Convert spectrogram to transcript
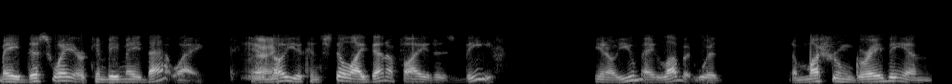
made this way or can be made that way. And Right. though you can still identify it as beef, you know, you may love it with a mushroom gravy and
